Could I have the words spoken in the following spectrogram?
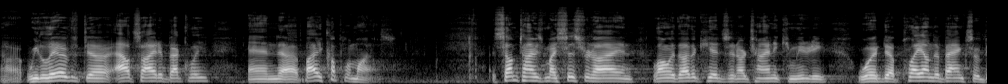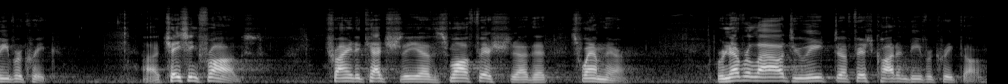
Uh, we lived uh, outside of Beckley and uh, by a couple of miles. Sometimes my sister and I, and along with other kids in our tiny community, would uh, play on the banks of Beaver Creek, uh, chasing frogs, trying to catch the, uh, the small fish uh, that swam there. We're never allowed to eat uh, fish caught in Beaver Creek, though,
